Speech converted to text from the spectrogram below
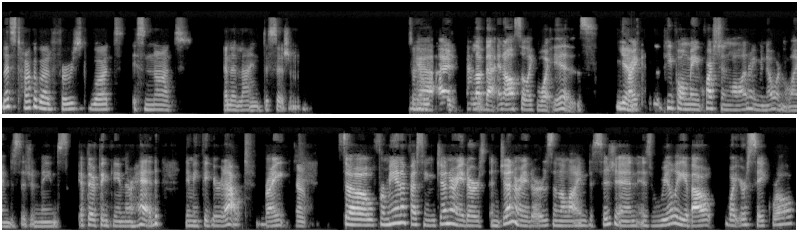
let's talk about first what is not an aligned decision. So yeah, I, I love that. And also like what is. Yeah. Right. People may question, well, I don't even know what an aligned decision means. If they're thinking in their head, they may figure it out. Right. Yeah. So for manifesting generators and generators, an aligned decision is really about what your sacral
